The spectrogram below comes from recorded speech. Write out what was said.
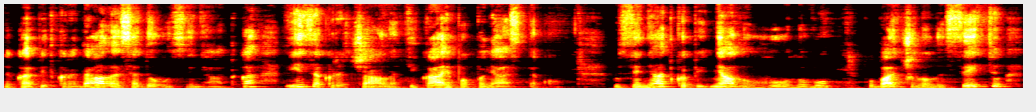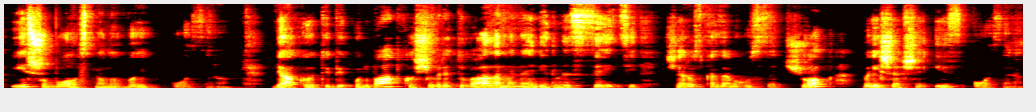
яка підкрадалася до гусенятка і закричала Тікай, попелястику. Гусенятко підняло голову, побачило лисицю і шубовснуло в озеро. Дякую тобі, кульбабко, що врятувала мене від лисиці, ще розказав гусачок, вийшовши із озера.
